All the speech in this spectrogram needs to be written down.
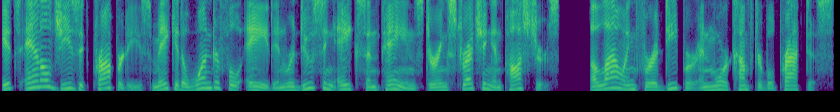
Its analgesic properties make it a wonderful aid in reducing aches and pains during stretching and postures, allowing for a deeper and more comfortable practice.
